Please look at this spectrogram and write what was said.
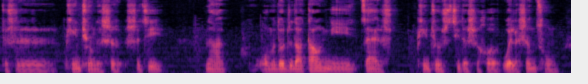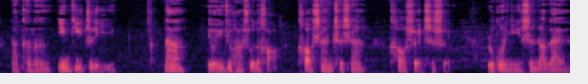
就是贫穷的时时期。那我们都知道，当你在贫穷时期的时候，为了生存，那可能因地制宜。那有一句话说得好：“靠山吃山，靠水吃水。”如果你生长在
